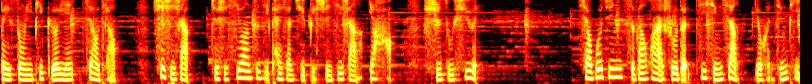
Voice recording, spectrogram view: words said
背诵一批格言教条。事实上，这是希望自己看上去比实际上要好，十足虚伪。小波君此番话说的既形象又很精辟，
